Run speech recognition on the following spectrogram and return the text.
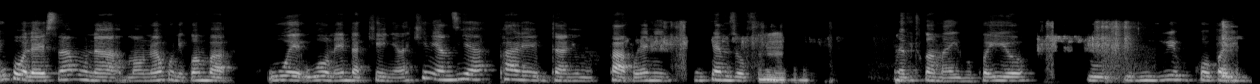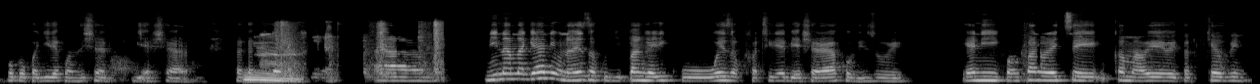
huko Dar es Salaam na maono yako ni kwamba uwe uwe unaenda Kenya, lakini anzia pale mtaani pako, yani in terms of Mm. na vitu kama hivyo. Kwa hiyo tujizuie kukopa hii mikopo kwa ajili ya kuanzisha biashara. Mm. Um, ni namna gani unaweza kujipanga ili kuweza kufuatilia biashara yako vizuri? Yani kwa mfano let's say kama wewe Kelvin,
